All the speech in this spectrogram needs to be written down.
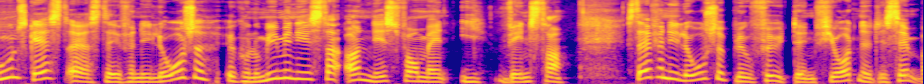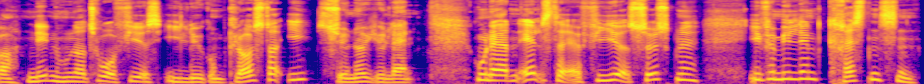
Ugens gæst er Stefanie Lose, økonomiminister og næstformand i Venstre. Stefanie Lose blev født den 14. december 1982 i Løgum Kloster i Sønderjylland. Hun er den ældste af fire søskende i familien Christensen.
